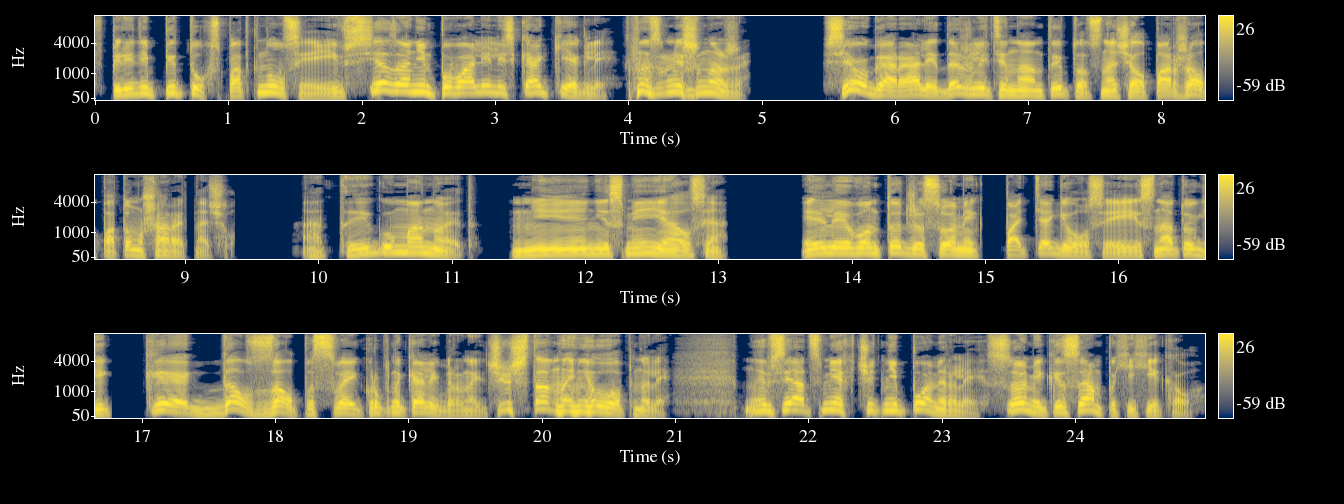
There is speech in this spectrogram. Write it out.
Впереди петух споткнулся, и все за ним повалились, как кегли. Ну, смешно же. Все угорали, даже лейтенант и тот сначала поржал, потом ушарать начал. А ты, гуманоид, не, не смеялся. Или вон тот же Сомик подтягивался и с натуги как дал залп из своей крупнокалиберной, чуть штаны не лопнули. Мы все от смеха чуть не померли, Сомик и сам похихикал.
